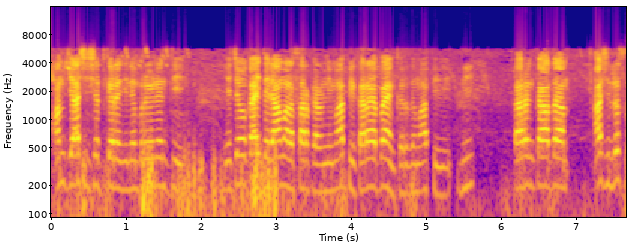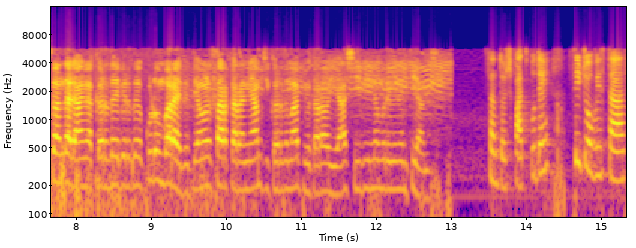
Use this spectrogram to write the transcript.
आमची अशी शेतकऱ्यांची नम्र विनंती याच्यावर काहीतरी आम्हाला सरकारने माफी करायला पाहिजे कर्ज माफी बी. कारण का आता अशी नुकसान झाले आम्ही कर्ज बिर्ज कुठून भरायचं? त्यामुळे सरकारने आमची कर्ज माफी करावी अशी बी नम्र विनंती आमची. संतोष पाचपुते सी चोवीस तास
